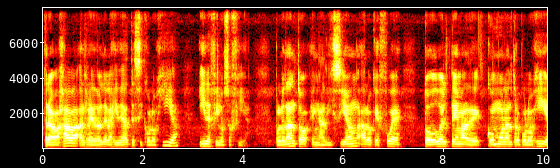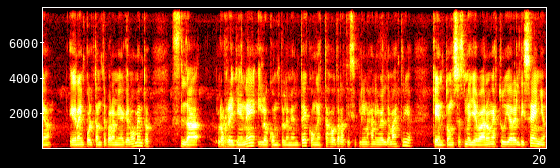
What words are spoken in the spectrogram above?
trabajaba alrededor de las ideas de psicología y de filosofía. Por lo tanto, en adición a lo que fue todo el tema de cómo la antropología era importante para mí en aquel momento, la lo rellené y lo complementé con estas otras disciplinas a nivel de maestría, que entonces me llevaron a estudiar el diseño,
